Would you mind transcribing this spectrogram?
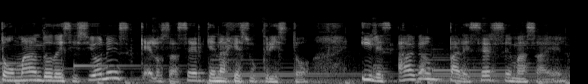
tomando decisiones que los acerquen a Jesucristo y les hagan parecerse más a Él.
